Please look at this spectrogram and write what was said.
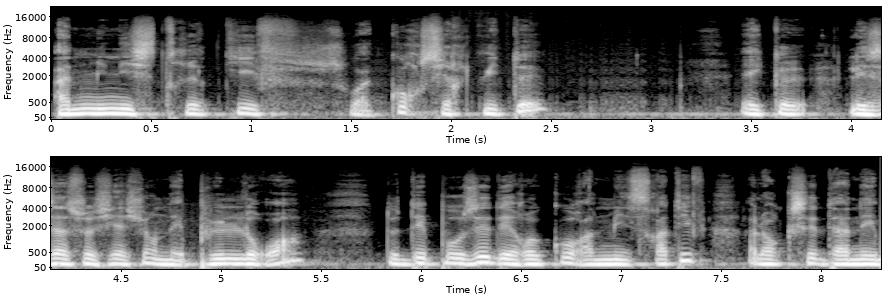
administratifs soient court-circuités et que les associations n'aient plus le droit de déposer des recours administratifs, alors que c'est un des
